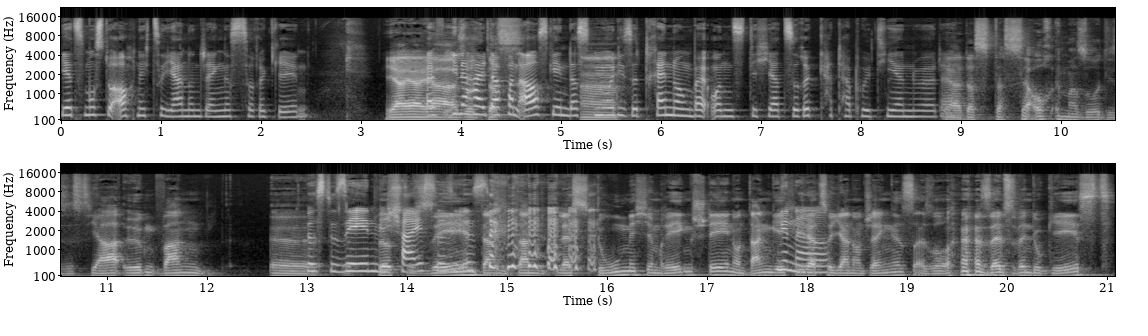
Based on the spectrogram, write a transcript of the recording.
jetzt musst du auch nicht zu Jan und Jengis zurückgehen. Ja, ja, Weil ja. viele also halt das- davon ausgehen, dass Ah. nur diese Trennung bei uns dich ja zurückkatapultieren würde. Ja, das, das ist ja auch immer so dieses Ja, irgendwann äh, Wirst du sehen, wie wirst du scheiße sehen, ist. Dann, dann lässt du mich im Regen stehen und dann gehe ich Genau. wieder zu Jan und Jengis. Also selbst wenn du gehst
